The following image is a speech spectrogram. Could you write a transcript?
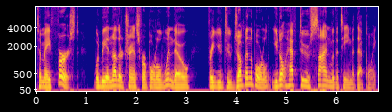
to May 1st would be another transfer portal window for you to jump in the portal. You don't have to sign with a team at that point,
